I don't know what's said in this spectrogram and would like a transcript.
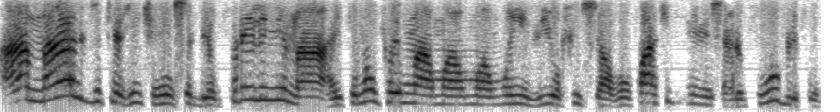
A análise que a gente recebeu preliminar, e que não foi uma, uma, uma, um envio oficial por parte do Ministério Público,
